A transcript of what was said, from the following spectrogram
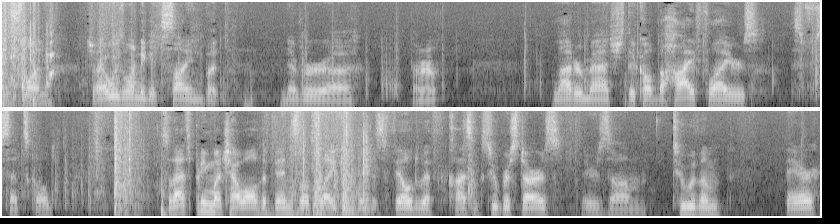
This one, which I always wanted to get signed, but never, uh, I don't know. Ladder match. They're called the High Flyers. This set's called. So that's pretty much how all the bins look like. They're just filled with classic superstars. There's um, two of them there.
